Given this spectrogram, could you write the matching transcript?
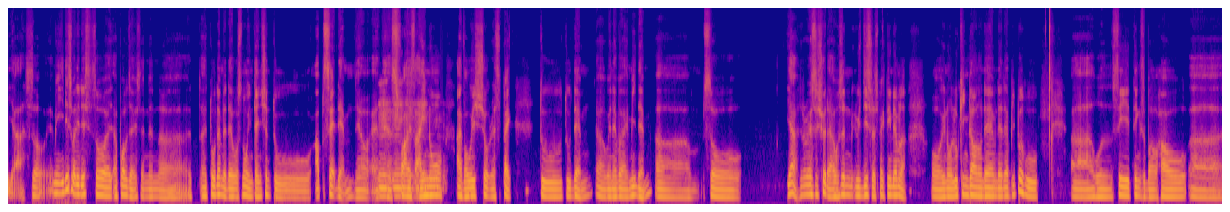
yeah. So I mean, it is what it is. So I apologize, and then uh, I told them that there was no intention to upset them. You know, and Mm, as mm, far as mm, I mm, know. I've always showed respect to to them uh, whenever I meet them. Um, so yeah, rest assured that I wasn't re- disrespecting them lah, or you know looking down on them. There, there are people who uh, will say things about how uh,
